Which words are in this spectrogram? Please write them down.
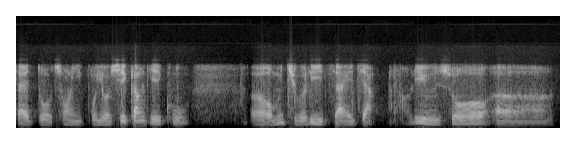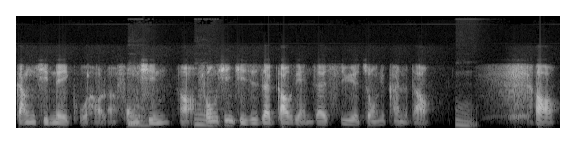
再多冲一波。有些钢铁股，呃，我们举个例子来讲，例如说呃钢筋类股好了，丰鑫啊，丰鑫其实在高点在四月中就看得到。嗯，好。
